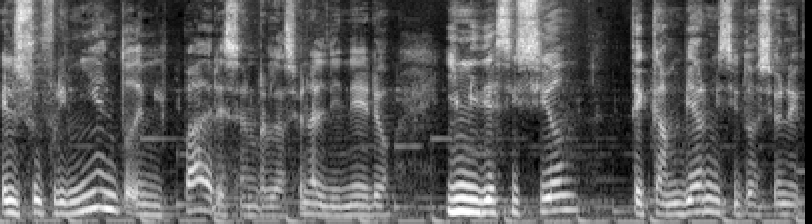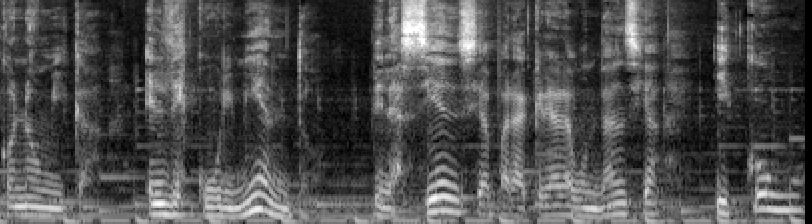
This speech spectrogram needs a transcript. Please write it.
el sufrimiento de mis padres en relación al dinero y mi decisión de cambiar mi situación económica, el descubrimiento de la ciencia para crear abundancia y cómo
